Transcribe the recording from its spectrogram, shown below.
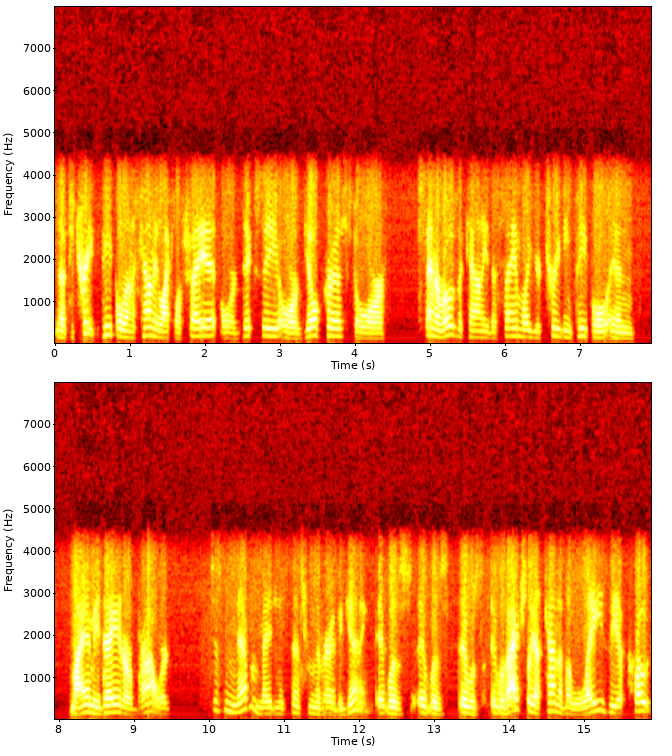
you know to treat people in a county like Lafayette or Dixie or Gilchrist or Santa Rosa County the same way you're treating people in Miami Dade or Broward just never made any sense from the very beginning. It was it was it was it was actually a kind of a lazy approach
